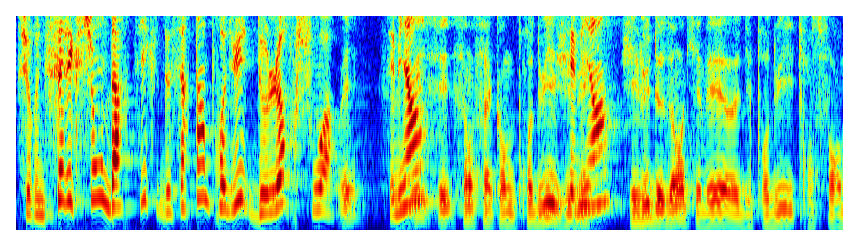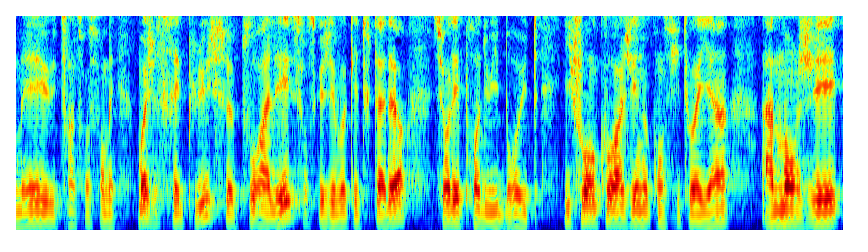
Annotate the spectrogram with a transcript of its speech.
sur une sélection d'articles de certains produits de leur choix. Oui. C'est bien Oui, c'est 150 produits. C'est bien J'ai vu dedans qu'il y avait euh, des produits transformés, ultra transformés. Moi, je serais plus pour aller sur ce que j'évoquais tout à l'heure, sur les produits bruts. Il faut encourager nos concitoyens à manger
